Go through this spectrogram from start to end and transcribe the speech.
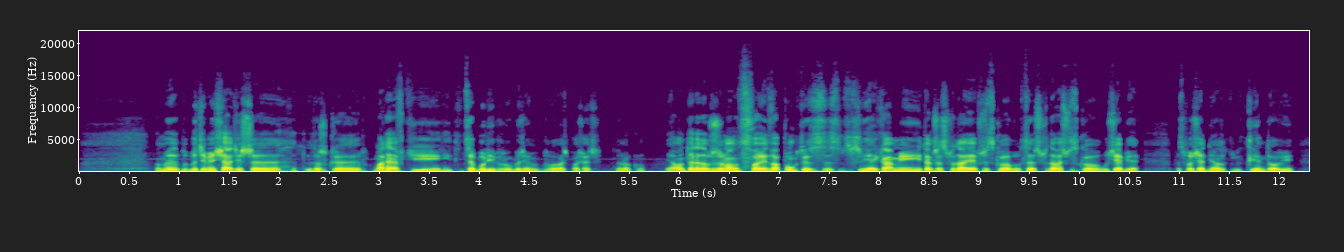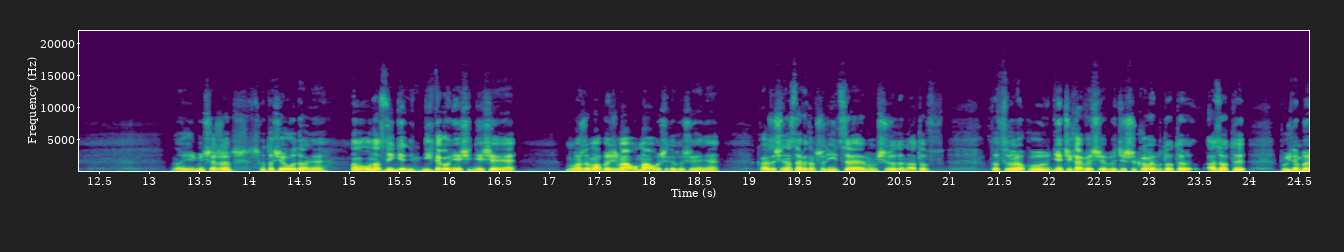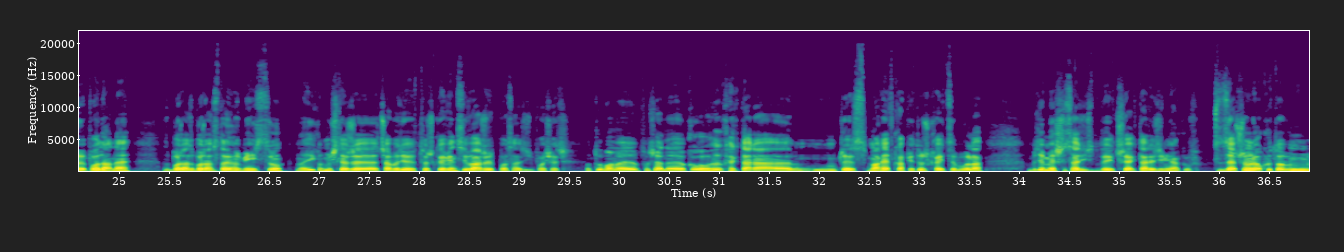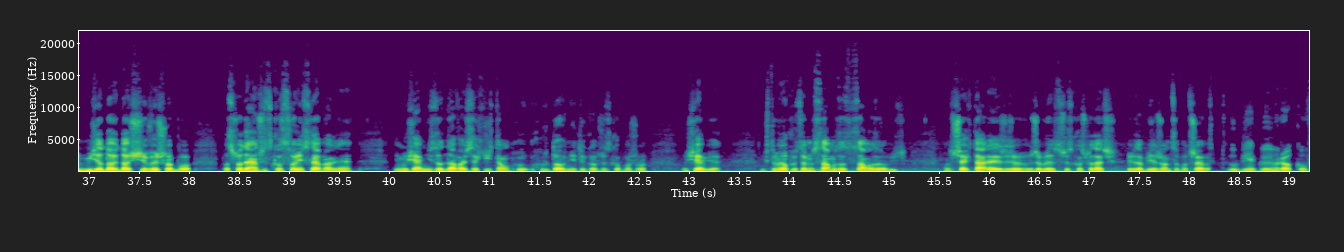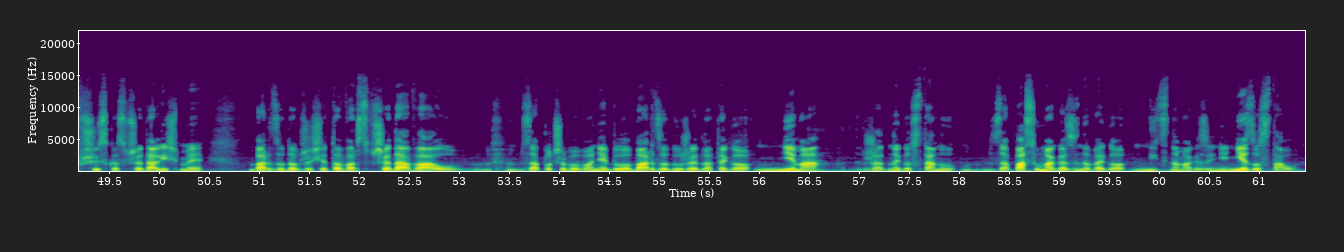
No my będziemy siać jeszcze troszkę marchewki i cebuli będziemy próbować posiać w tym roku. Ja mam tyle dobrze, że mam swoje dwa punkty z, z jajkami i także sprzedaję wszystko, chcę sprzedawać wszystko u siebie, bezpośrednio klientowi. No i myślę, że to się uda, nie? No, u nas nikt, nikt tego nie, nie sieje. Można ma powiedzieć mało, mało się tego sieje, nie? Każdy się nastawia na pszenicę, myślę, że ten, a to w, to w tym roku nieciekawie się będzie szykować, bo to te azoty późno były podane, zbora, zbora stoją w miejscu. No i myślę, że trzeba będzie troszkę więcej warzyw posadzić, posiać. No tu mamy posiane około hektara, mm, to jest marchewka, pietruszka i cebula. Będziemy jeszcze sadzić tutaj 3 hektary ziemniaków. W zeszłym roku to mi to do, dość wyszło, bo, bo sprzedałem wszystko w swoich sklepach, nie? Nie musiałem nic oddawać z jakichś tam hu- hurtowni, tylko wszystko poszło u siebie. I w tym roku chcemy samo, samo zrobić. No 3 hektary, żeby, żeby wszystko sprzedać na bieżące potrzeby. W ubiegłym roku wszystko sprzedaliśmy. Bardzo dobrze się towar sprzedawał. Zapotrzebowanie było bardzo duże, dlatego nie ma żadnego stanu zapasu magazynowego, nic na magazynie nie zostało.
